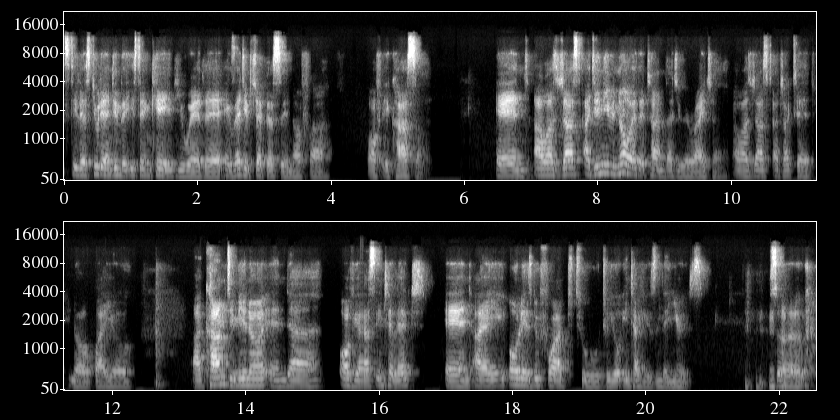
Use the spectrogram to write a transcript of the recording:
still a student in the Eastern Cape. You were the executive chairperson of uh, of ICASA. And I was just, I didn't even know at the time that you were a writer. I was just attracted, you know, by your uh, calm demeanor and uh, obvious intellect. And I always look forward to, to your interviews in the news. so,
